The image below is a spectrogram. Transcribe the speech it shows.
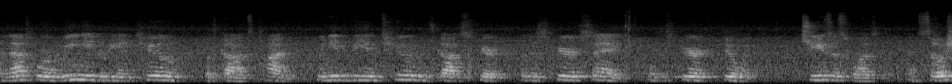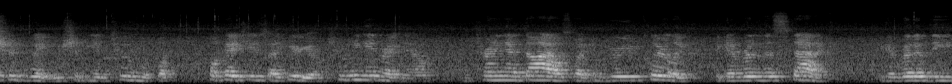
And that's where we need to be in tune with God's timing. We need to be in tune with God's Spirit, what the Spirit's saying, what the Spirit's doing. Jesus was, and so should we. We should be in tune with what, okay, Jesus, I hear you. I'm tuning in right now. I'm turning that dial so I can hear you clearly to get rid of this static, to get rid of the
